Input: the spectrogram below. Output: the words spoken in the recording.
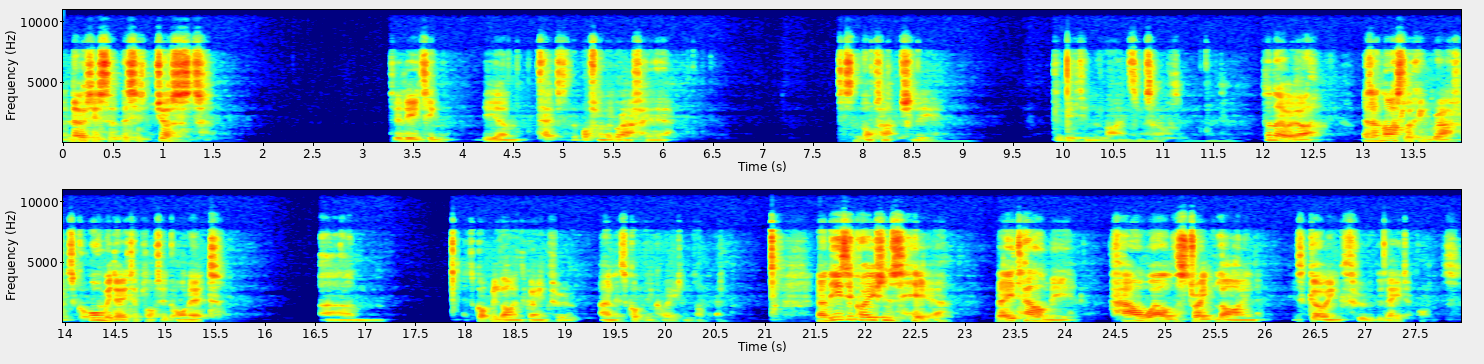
And notice that this is just deleting the um, text at the bottom of the graph here. It's not actually deleting the lines themselves. So there we are. There's a nice looking graph. It's got all my data plotted on it. Um, it's got my lines going through and it's got the equations on it. Now these equations here, they tell me how well the straight line is going through the data points.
